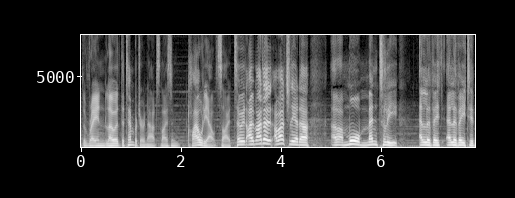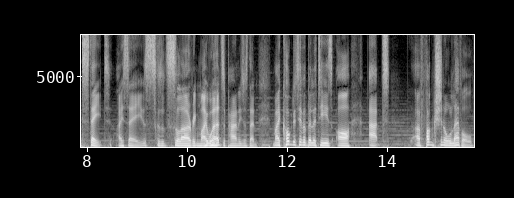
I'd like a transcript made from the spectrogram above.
The rain lowered the temperature, and now it's nice and cloudy outside. So it, I'm at a, I'm actually at a, a more mentally elevate, elevated state, I say, slurring my words apparently just then. My cognitive abilities are at a functional level.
